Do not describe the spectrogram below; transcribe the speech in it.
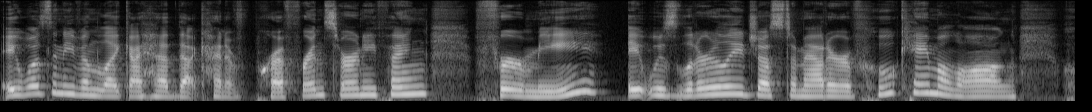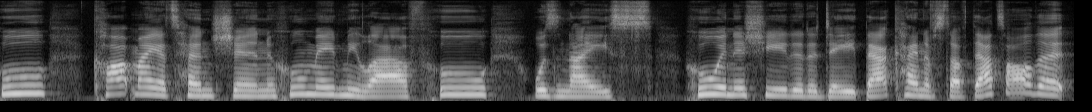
it wasn't even like I had that kind of preference or anything. For me, it was literally just a matter of who came along, who caught my attention, who made me laugh, who was nice, who initiated a date, that kind of stuff. That's all that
